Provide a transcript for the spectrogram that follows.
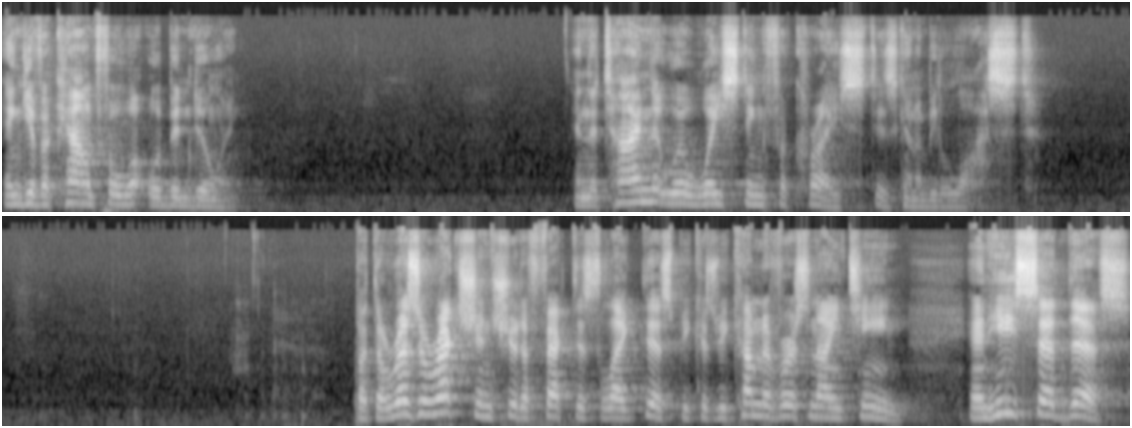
and give account for what we've been doing. And the time that we're wasting for Christ is going to be lost. But the resurrection should affect us like this because we come to verse 19. And he said this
